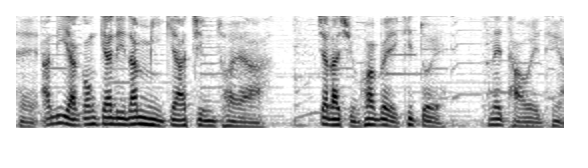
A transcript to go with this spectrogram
嘿，啊，你也讲今日咱物件种出来啊，再来想看卖去对。那头会听。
